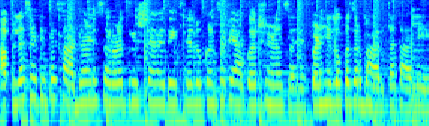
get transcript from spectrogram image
आपल्यासाठी ते साधं आणि सरळ दृश्य आहे. ते इथल्या लोकांसाठी आकर्षणच आहे. पण हे लोक जर भारतात आले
